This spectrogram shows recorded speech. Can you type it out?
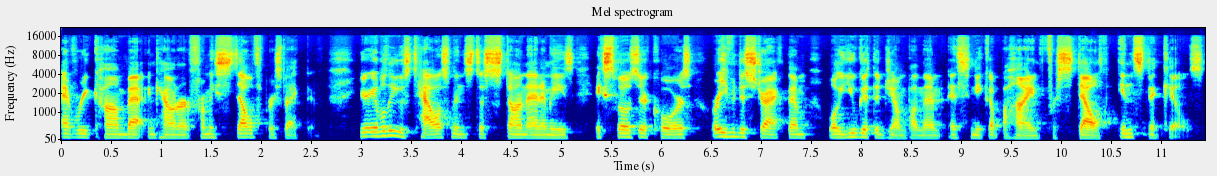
every combat encounter from a stealth perspective. You're able to use talismans to stun enemies, expose their cores, or even distract them while you get the jump on them and sneak up behind for stealth instant kills.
